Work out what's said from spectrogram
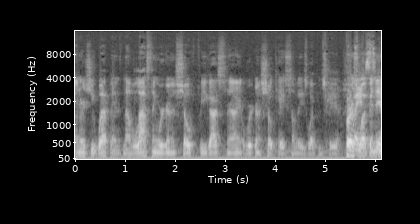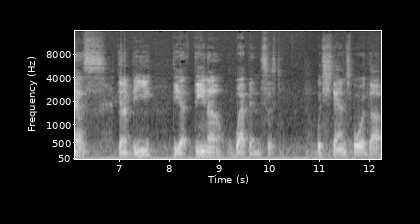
energy weapons. Now, the last thing we're going to show for you guys tonight, we're going to showcase some of these weapons for you. First waves, weapon is going to be the Athena weapon system, which stands for the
